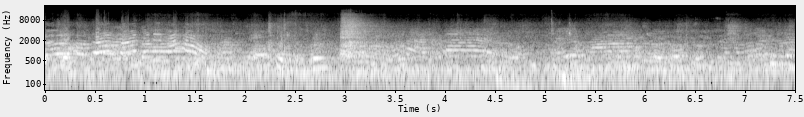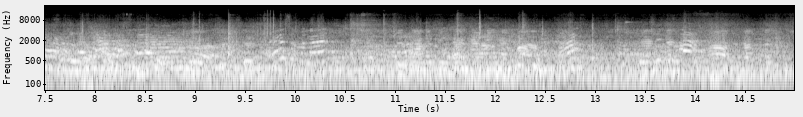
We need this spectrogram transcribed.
的，拿这里拿好。还有什么呢？啊，啊，啊。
